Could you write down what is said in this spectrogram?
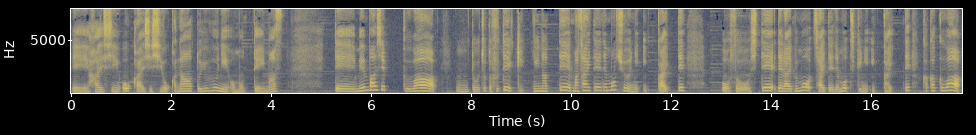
えー、配信を開始しようかなというふうに思っています。でメンバーシップはうんとちょっと不定期になって、まあ、最低でも週に1回で放送をしてでライブも最低でも月に1回で価格は、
